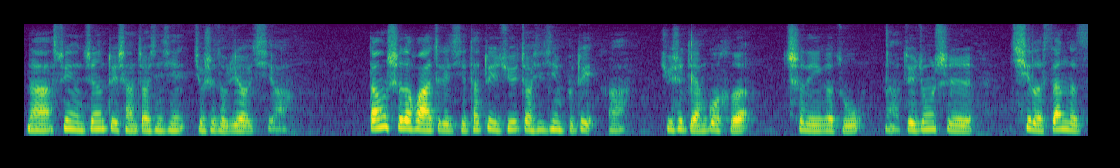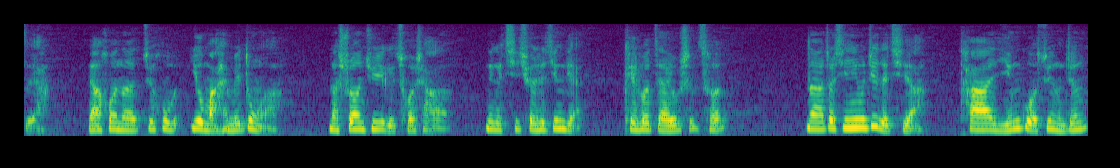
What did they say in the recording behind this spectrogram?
那孙颖珍对上赵欣欣就是走这道棋啊。当时的话这个棋他对车，赵欣欣不对啊，车是点过河，吃了一个卒啊，最终是弃了三个子呀。然后呢，最后右马还没动啊，那双车给错杀了。那个棋确实经典，可以说载入史册了。那赵鑫因为这个棋啊，他赢过孙颖珍，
